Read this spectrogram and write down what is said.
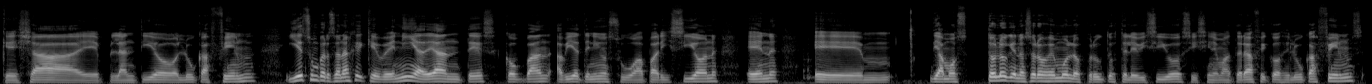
que ya eh, planteó Lucasfilm. Y es un personaje que venía de antes. Cobb Vanth había tenido su aparición en em, digamos, todo lo que nosotros vemos en los productos televisivos y cinematográficos de Lucasfilms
